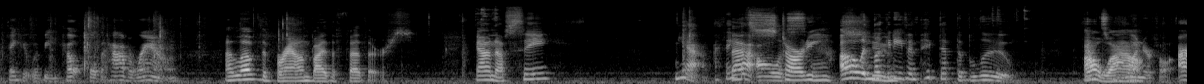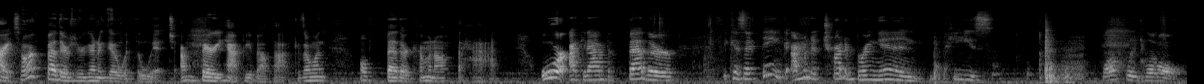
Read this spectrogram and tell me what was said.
I think it would be helpful to have around. I love the brown by the feathers. Yeah, now see, Yeah, I think That's that all is- starting Oh, and look, it even picked up the blue. Oh, That's wow. wonderful. All right, so our feathers are gonna go with the witch. I'm very happy about that because I want a little feather coming off the hat, or I could add the feather because I think I'm gonna try to bring in P's lovely little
